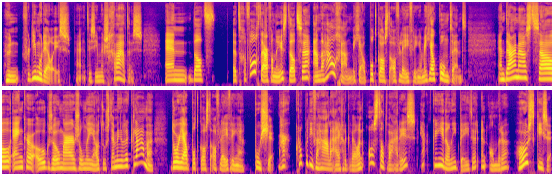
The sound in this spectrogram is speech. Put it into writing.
hun verdienmodel is. Het is immers gratis. En dat het gevolg daarvan is dat ze aan de haal gaan met jouw podcastafleveringen, met jouw content. En daarnaast zou Anchor ook zomaar zonder jouw toestemming reclame door jouw podcastafleveringen pushen. Maar kloppen die verhalen eigenlijk wel? En als dat waar is, ja, kun je dan niet beter een andere host kiezen?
